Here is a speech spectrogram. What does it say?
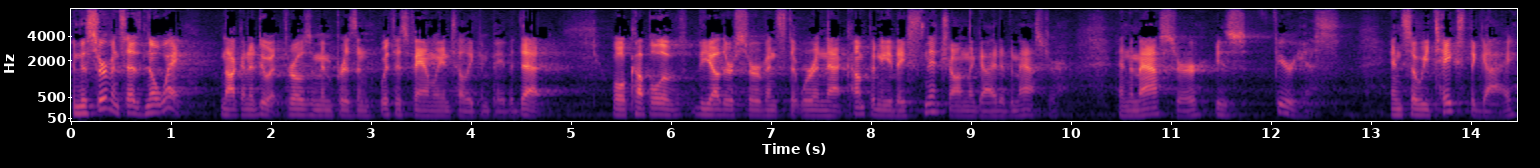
And the servant says, No way, not going to do it. Throws him in prison with his family until he can pay the debt. Well, a couple of the other servants that were in that company, they snitch on the guy to the master. And the master is furious. And so he takes the guy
